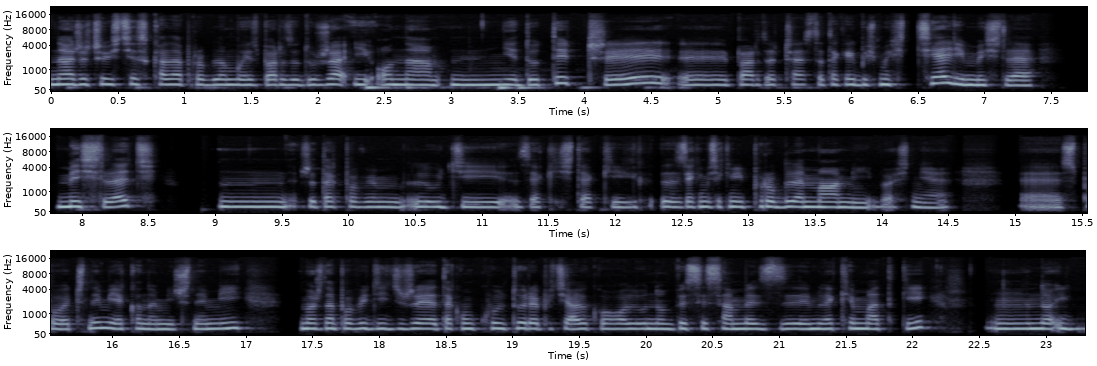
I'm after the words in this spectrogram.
No a rzeczywiście skala problemu jest bardzo duża i ona mm, nie dotyczy y, bardzo często, tak jakbyśmy chcieli, myślę, myśleć, mm, że tak powiem, ludzi z, jakichś takich, z jakimiś takimi problemami właśnie e, społecznymi, ekonomicznymi. Można powiedzieć, że taką kulturę picia alkoholu no, wysysamy z mlekiem matki. Mm, no i,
